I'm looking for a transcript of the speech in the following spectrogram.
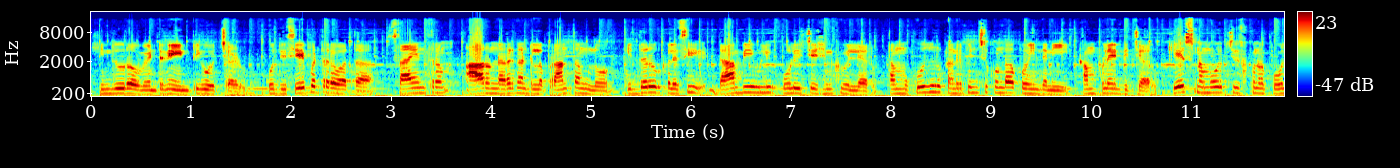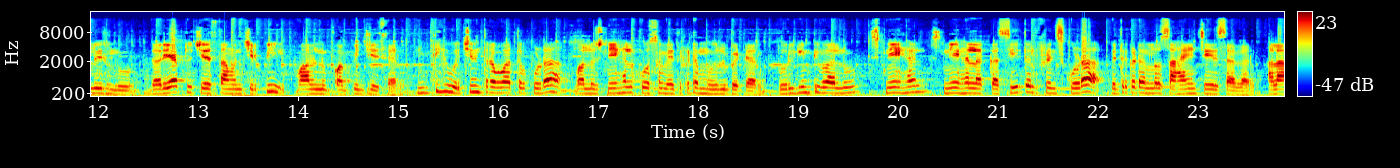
హిందూరావు వెంటనే ఇంటికి వచ్చాడు. కొద్దిసేపటి తర్వాత సాయంత్రం ఆరున్నర గంటల ప్రాంతంలో ఇద్దరూ కలిసి డాంబీవులి పోలీస్ స్టేషన్కు వెళ్ళారు తమ కూతురు కనిపించకుండా పోయిందని కంప్లైంట్ ఇచ్చారు. కేసు నమోదు చేసుకున్న పోలీసులు దర్యాప్తు చేస్తామని చెప్పి వాళ్ళను పంపించేశారు. ఇంటికి వచ్చిన తర్వాత కూడా వాళ్ళు స్నేహల్ కోసం వెతకటం మొదలుపెట్టారు. పొరుగింటి వాళ్ళు స్నేహల్ స్నేహల్ అక్క శీతల్ ఫ్రెండ్స్ కూడా వెతకటంలో సహాయం చేయసాగారు. అలా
